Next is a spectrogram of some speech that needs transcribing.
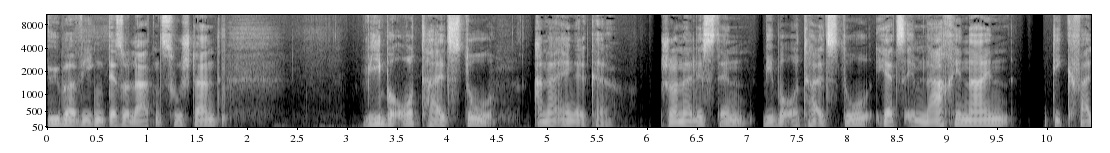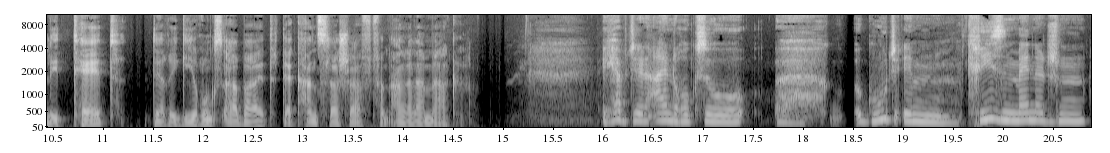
überwiegend desolaten Zustand. Wie beurteilst du, Anna Engelke, Journalistin, wie beurteilst du jetzt im Nachhinein die Qualität der Regierungsarbeit der Kanzlerschaft von Angela Merkel? Ich habe den Eindruck, so äh, gut im Krisenmanagen,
